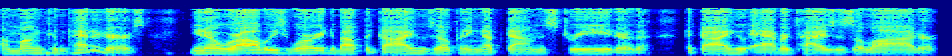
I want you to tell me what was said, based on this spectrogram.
among competitors. You know, we're always worried about the guy who's opening up down the street or the, the guy who advertises a lot or,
